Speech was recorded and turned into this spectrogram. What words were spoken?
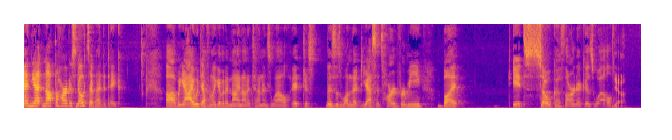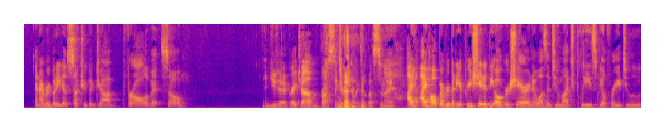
and yet not the hardest notes I've had to take. Uh, but yeah, I would definitely give it a nine out of ten as well. It just this is one that yes, it's hard for me, but it's so cathartic as well. Yeah. And everybody does such a good job for all of it. So And you did a great job processing your feelings with us tonight. I, I hope everybody appreciated the overshare and it wasn't too much. Please feel free to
